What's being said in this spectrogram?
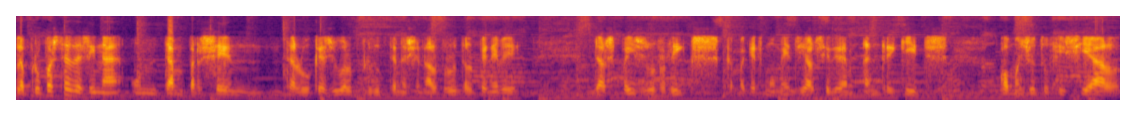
La proposta designa un tant per cent de lo que es diu el Producte Nacional Brut, el PNB, dels països rics, que en aquests moments ja els direm enriquits, com a ajut oficial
